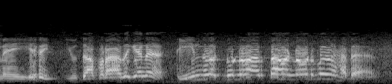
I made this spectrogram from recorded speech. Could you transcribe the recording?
මේ යුද අපරාධ ගැන තීන්දුවක් දුන්න වාර්තාවක් නෝඩ බව හැබැයි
